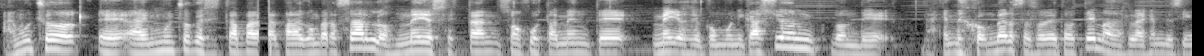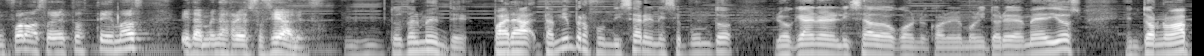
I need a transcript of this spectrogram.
Hay mucho, eh, hay mucho que se está para, conversar. Los medios están, son justamente medios de comunicación donde la gente conversa sobre estos temas, la gente se informa sobre estos temas y también las redes sociales. Totalmente. Para también profundizar en ese punto, lo que han analizado con, con el monitoreo de medios en torno a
